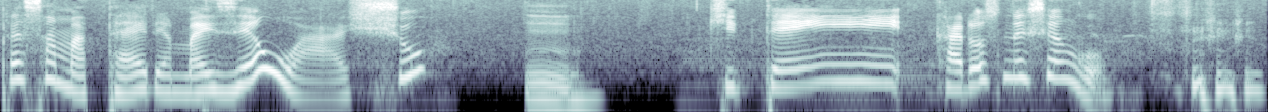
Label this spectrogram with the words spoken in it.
pra essa matéria, mas eu acho Hum. que tem caroço nesse angu.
